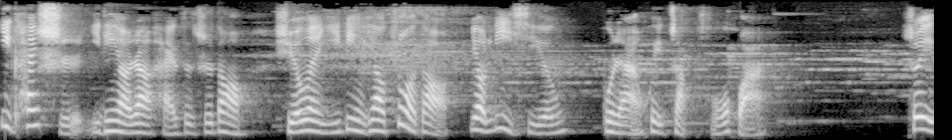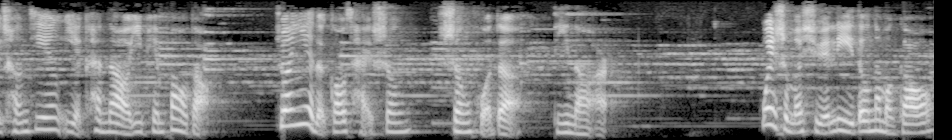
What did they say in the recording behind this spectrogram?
一开始一定要让孩子知道学问一定要做到，要力行，不然会长浮华。所以曾经也看到一篇报道，专业的高材生生活的低能儿。为什么学历都那么高，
